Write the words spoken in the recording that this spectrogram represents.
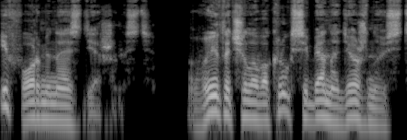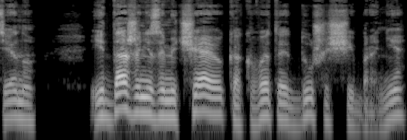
и форменная сдержанность. Выточила вокруг себя надежную стену, и даже не замечаю, как в этой душащей броне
